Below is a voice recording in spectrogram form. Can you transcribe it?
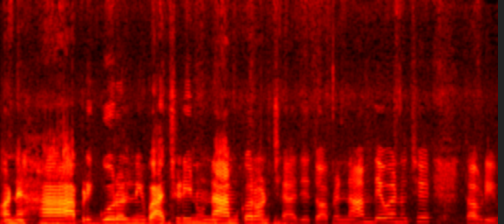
અને હા, આપણી ગોરલની વાછડીનું નામકરણ છે આજે. તો આપણે નામ દેવાનું છે. તો આપણી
